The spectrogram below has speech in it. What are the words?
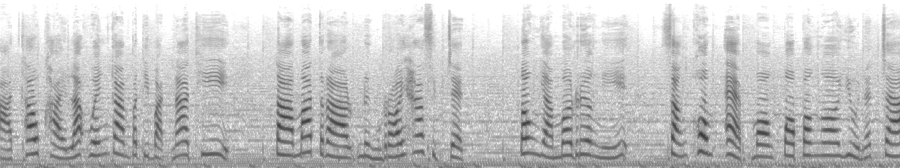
อาจเข้าข่ายละเว้นการปฏิบัติหน้าที่ ตามมาตรา 157 ต้องย้ำว่าเรื่องนี้ สังคมแอบมองปปงอยู่นะจ๊ะ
